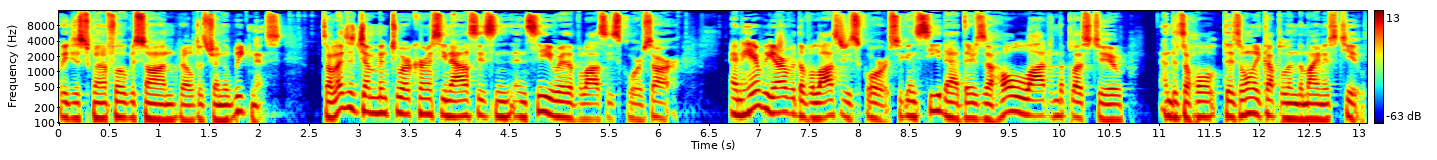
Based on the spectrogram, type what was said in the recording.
we just want to focus on relative strength and weakness. So let's just jump into our currency analysis and, and see where the velocity scores are. And here we are with the velocity scores. You can see that there's a whole lot in the plus two, and there's a whole there's only a couple in the minus two.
